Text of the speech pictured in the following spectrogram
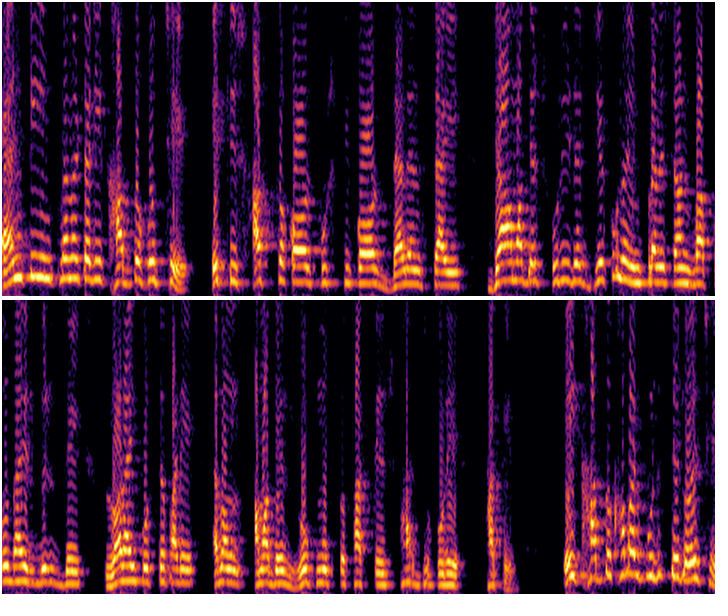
অ্যান্টি ইনফ্ল্যামেটারি খাদ্য হচ্ছে একটি স্বাস্থ্যকর, পুষ্টিকর ব্যালেন্স ডায়েট যা আমাদের শরীরের যে কোনো ইনফ্লামেশন বা প্রদাহের বিরুদ্ধে লড়াই করতে পারে এবং আমাদের রোগমুক্ত থাকতে সাহায্য করে থাকে। এই খাদ্য খাবারগুলিতে রয়েছে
